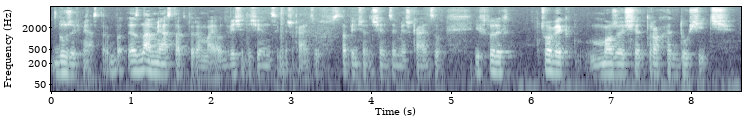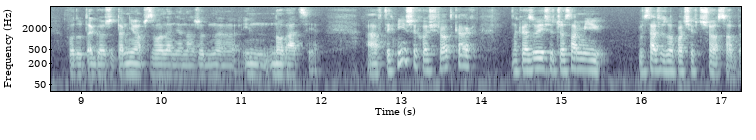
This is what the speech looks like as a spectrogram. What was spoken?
w dużych miastach. Bo ja znam miasta, które mają 200 tysięcy mieszkańców, 150 tysięcy mieszkańców i w których człowiek może się trochę dusić z powodu tego, że tam nie ma przyzwolenia na żadne innowacje. A w tych mniejszych ośrodkach okazuje się, że czasami wystarczy złapać się w trzy osoby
